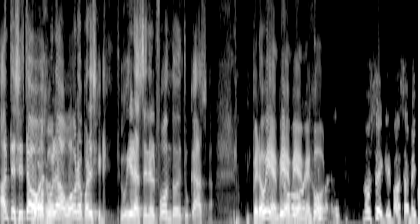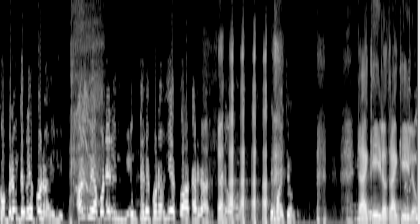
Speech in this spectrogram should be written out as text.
Antes estaba bajo el agua, ahora parece que estuvieras en el fondo de tu casa. Pero bien, bien, bien, mejor. no sé qué pasa, me compré un teléfono y ahora voy a poner el, teléfono viejo a cargar, pero hemos hecho Tranquilo, tranquilo.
